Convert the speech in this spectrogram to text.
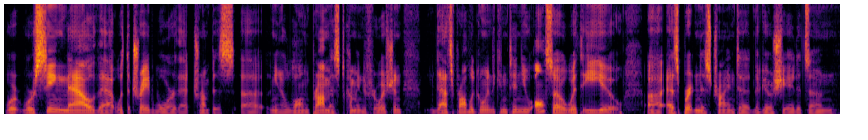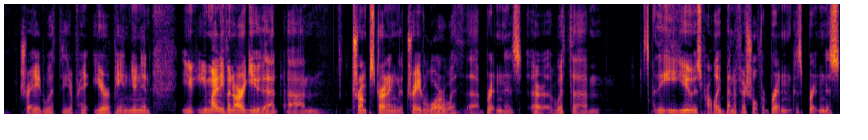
we're we're seeing now that with the trade war that Trump is uh, you know long promised coming to fruition, that's probably going to continue also with EU uh, as Britain is trying to negotiate its own trade with the European Union. You, you might even argue that um, Trump starting the trade war with uh, Britain is uh, with um, the EU is probably beneficial for Britain because Britain is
